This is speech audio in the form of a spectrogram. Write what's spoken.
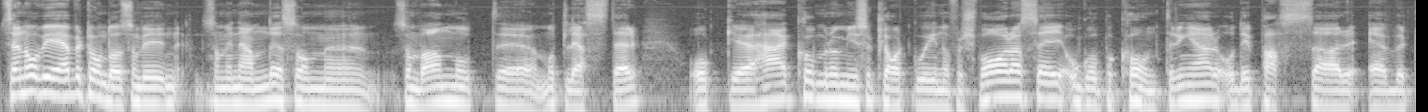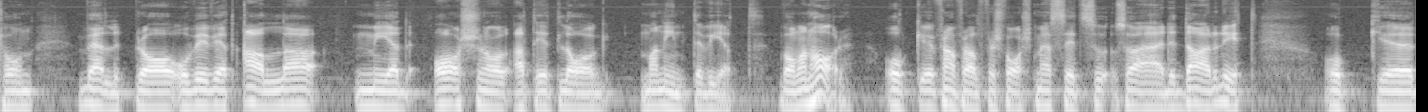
sen har vi Everton då som vi, som vi nämnde som, eh, som vann mot, eh, mot Leicester. Och eh, här kommer de ju såklart gå in och försvara sig och gå på kontringar och det passar Everton väldigt bra och vi vet alla med Arsenal att det är ett lag man inte vet vad man har. Och eh, framförallt försvarsmässigt så, så är det darrigt. Och eh,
